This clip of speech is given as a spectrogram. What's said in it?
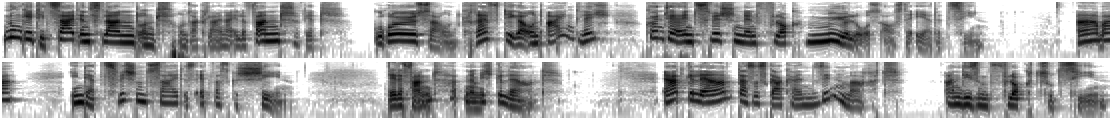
Nun geht die Zeit ins Land und unser kleiner Elefant wird größer und kräftiger und eigentlich könnte er inzwischen den Flock mühelos aus der Erde ziehen. Aber in der Zwischenzeit ist etwas geschehen. Der Elefant hat nämlich gelernt. Er hat gelernt, dass es gar keinen Sinn macht, an diesem Flock zu ziehen,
